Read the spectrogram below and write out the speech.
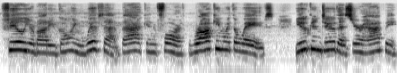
Feel your body going with that back and forth, rocking with the waves. You can do this. You're happy.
